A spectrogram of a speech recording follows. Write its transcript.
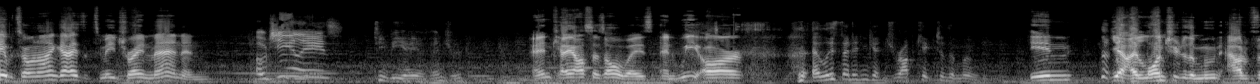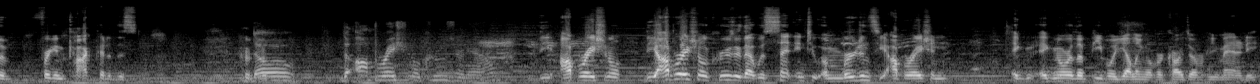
Hey, what's going on, guys? It's me, Trainman, and Oh, Geelies! TBA Avenger. and Chaos as always, and we are At least I didn't get drop kicked to the moon. in. Yeah, I launched you to the moon out of the friggin' cockpit of this. No, the operational cruiser now. the operational, the operational cruiser that was sent into emergency operation. Ig- ignore the people yelling over Cards Over Humanity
